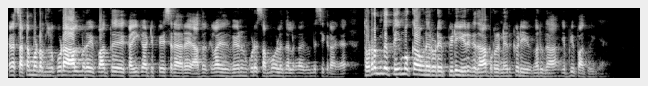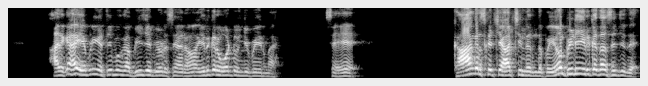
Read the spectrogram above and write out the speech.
ஏன்னா சட்டமன்றத்தில் கூட ஆளுநரை பார்த்து கை காட்டி பேசுறாரு. அதற்கெல்லாம் இது வேணும்னு கூட சமூக வலைதளங்கள் விமர்சிக்கிறாங்க. தொடர்ந்து திமுகவினருடைய பிடி இருக்குதா? ஒரு நெருக்கடி வருதா? எப்படி பாக்குறீங்க? அதுக்காக எப்படிங்க திமுக பிஜேபியோட சேரும்? இருக்கிற ஓட்டு வங்கி போயிருமே. சரி. காங்கிரஸ் கட்சி ஆட்சியில் இருந்தப்பையும் பிடி இருக்க தான் செஞ்சது.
